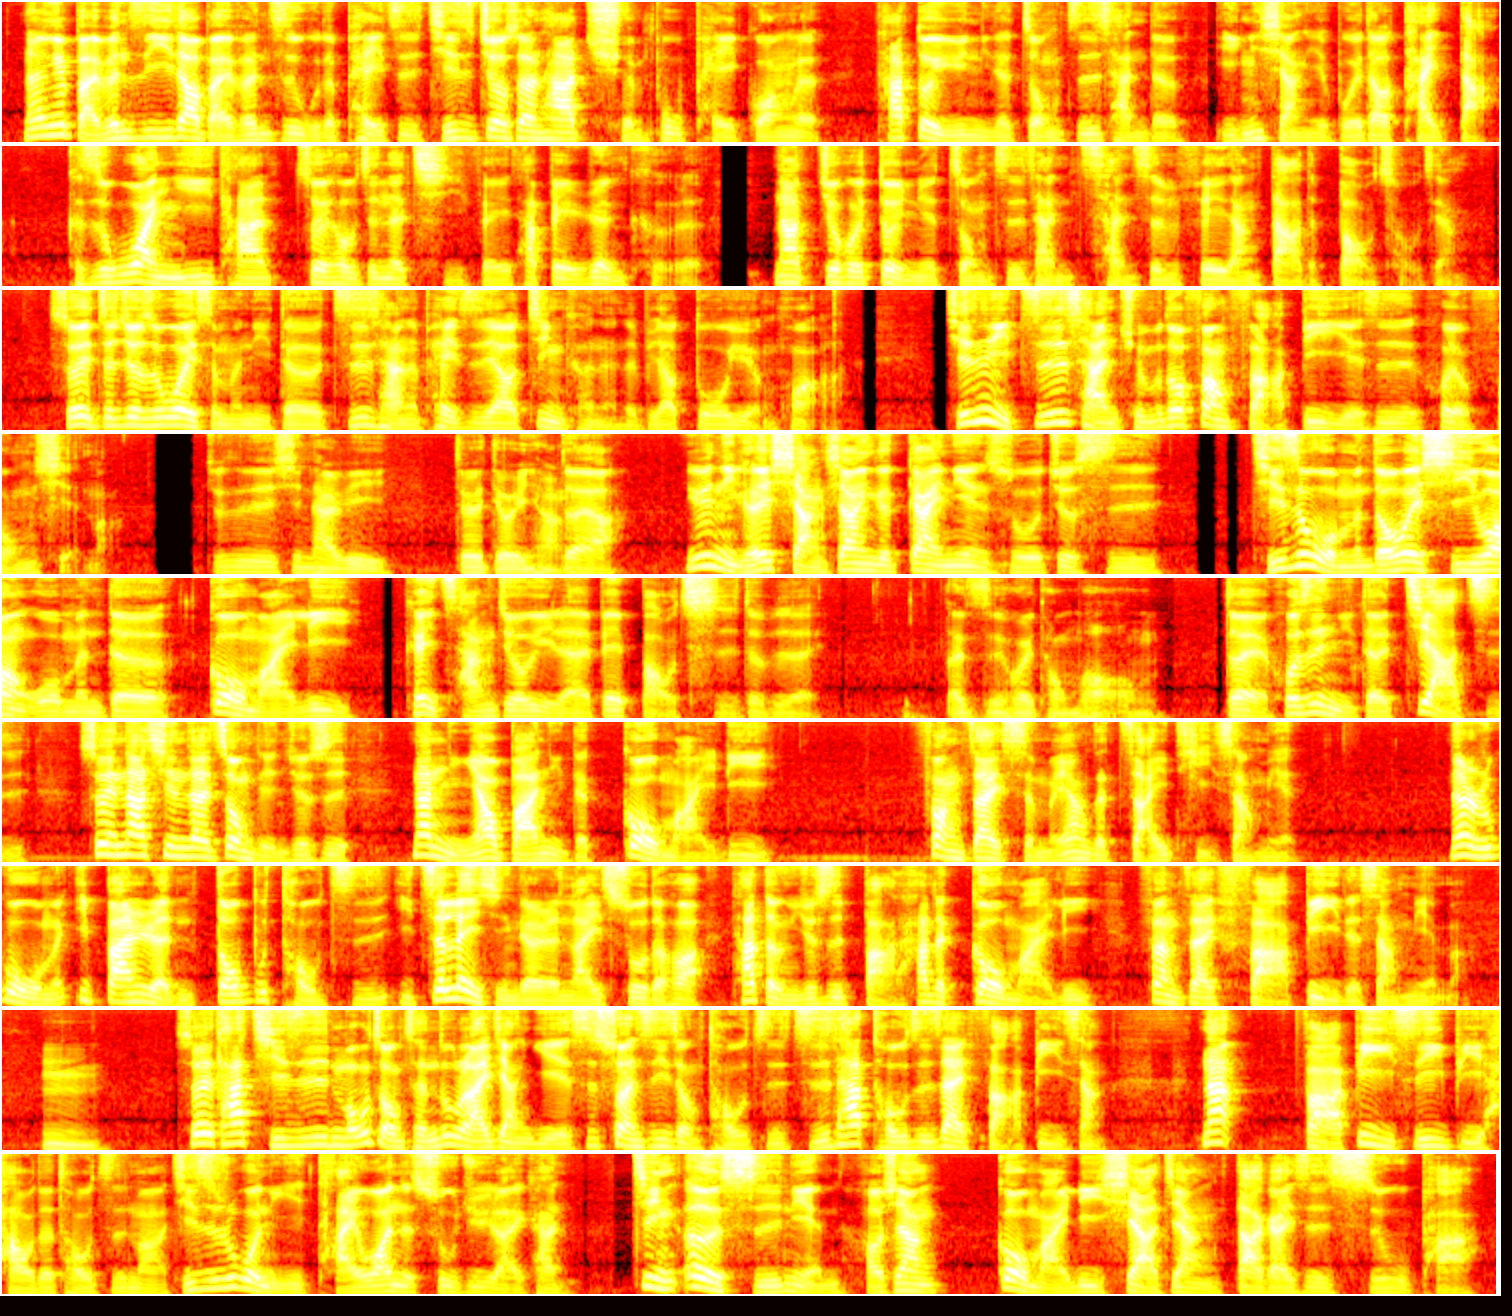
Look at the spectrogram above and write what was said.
那因为百分之一到百分之五的配置，其实就算它全部赔光了，它对于你的总资产的影响也不会到太大。可是万一它最后真的起飞，它被认可了，那就会对你的总资产产生非常大的报酬。这样，所以这就是为什么你的资产的配置要尽可能的比较多元化了。其实你资产全部都放法币也是会有风险嘛。就是新台币就会丢银行。对啊，因为你可以想象一个概念，说就是其实我们都会希望我们的购买力可以长久以来被保持，对不对？但是会通膨。对，或是你的价值。所以那现在重点就是，那你要把你的购买力放在什么样的载体上面？那如果我们一般人都不投资，以这类型的人来说的话，他等于就是把他的购买力放在法币的上面嘛。嗯，所以他其实某种程度来讲也是算是一种投资，只是他投资在法币上。那法币是一笔好的投资吗？其实，如果你以台湾的数据来看，近二十年好像购买力下降大概是十五趴，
